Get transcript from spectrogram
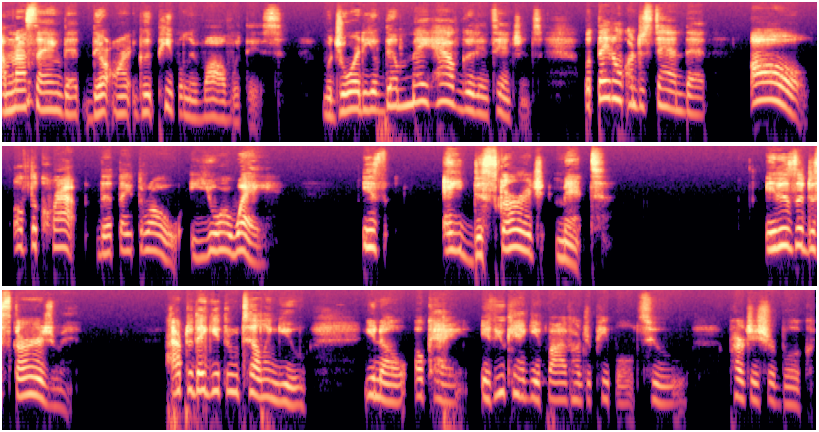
I'm not saying that there aren't good people involved with this. Majority of them may have good intentions, but they don't understand that all of the crap that they throw your way is a discouragement it is a discouragement. After they get through telling you, you know, okay, if you can't get 500 people to purchase your book.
